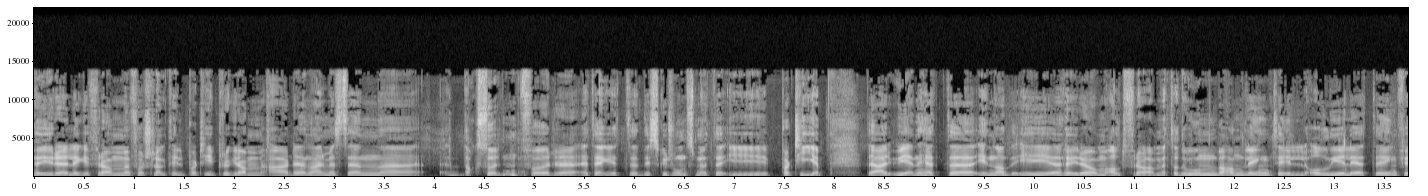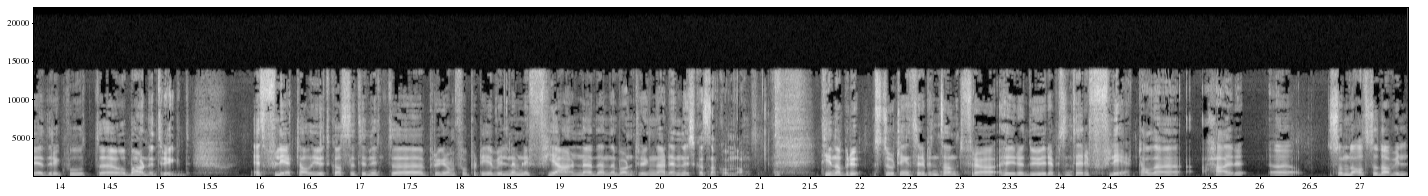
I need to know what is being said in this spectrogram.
Høyre legger fram forslag til partiprogram, er det nærmest en eh, dagsorden for et eget diskusjonsmøte i partiet. Det er uenighet eh, innad i Høyre om alt fra metadonbehandling til oljeleting, fedrekvote og barnetrygd. Et flertall i utkastet til nytt eh, program for partiet vil nemlig fjerne denne barnetrygden. Er den vi skal snakke om nå. Tina Bru, stortingsrepresentant fra Høyre, du representerer flertallet her som det altså da vil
